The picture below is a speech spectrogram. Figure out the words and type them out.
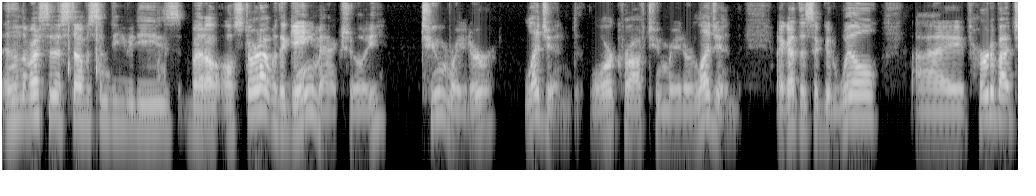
And then the rest of this stuff is some DVDs, but I'll, I'll start out with a game actually. Tomb Raider Legend. Lara Croft Tomb Raider Legend. I got this at Goodwill. I've heard about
